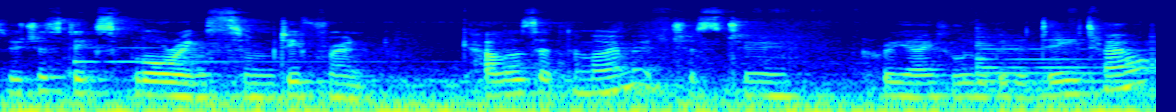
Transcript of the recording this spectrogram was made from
So just exploring some different colours at the moment just to create a little bit of detail.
